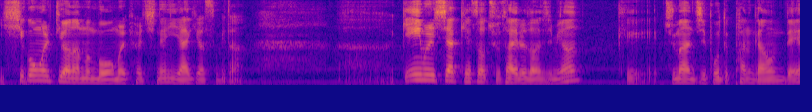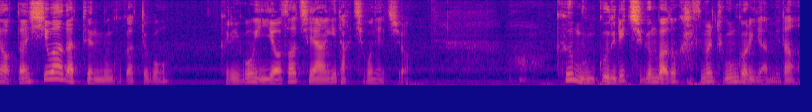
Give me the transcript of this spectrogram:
시공을 뛰어넘은 모험을 펼치는 이야기였습니다. 아, 게임을 시작해서 주사위를 던지면 그 주만지 보드판 가운데 어떤 시와 같은 문구가 뜨고 그리고 이어서 재앙이 닥치곤 했죠. 그 문구들이 지금 봐도 가슴을 두근거리게 합니다.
